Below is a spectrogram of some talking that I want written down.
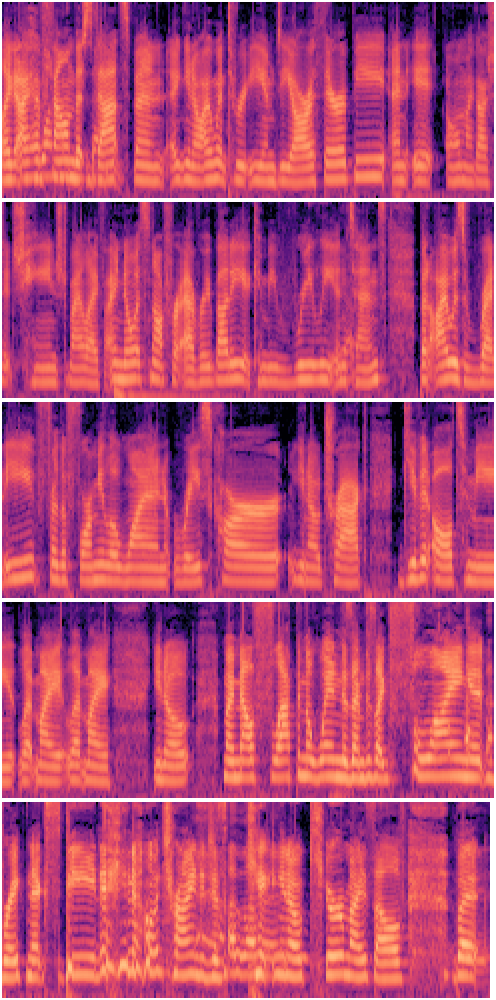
Like I have found that 100%. that's been, uh, you know, I went through EMDR therapy and it, oh my gosh, it changed my life. I know it's not for everybody. It can be really intense, but I was ready for the Formula One race car, you know, track. Give it all to me. Let my, let my, you know, my mouth flap in the wind as I'm just like flying at breakneck speed, you know, trying to just, it. you know, cure myself. But Right.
